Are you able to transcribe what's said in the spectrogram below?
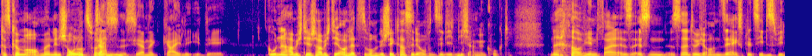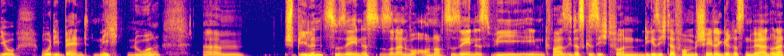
Das können wir auch mal in den Show Oh, Notes das verlinken. ist ja eine geile Idee. Gut, dann habe ich, dir- hab ich dir auch letzte Woche geschickt, hast du dir offensichtlich nicht angeguckt. Naja, auf jeden Fall ist es ein, ist natürlich auch ein sehr explizites Video, wo die Band nicht nur ähm, spielend zu sehen ist, sondern wo auch noch zu sehen ist, wie ihnen quasi das Gesicht von, die Gesichter vom Schädel gerissen werden oder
